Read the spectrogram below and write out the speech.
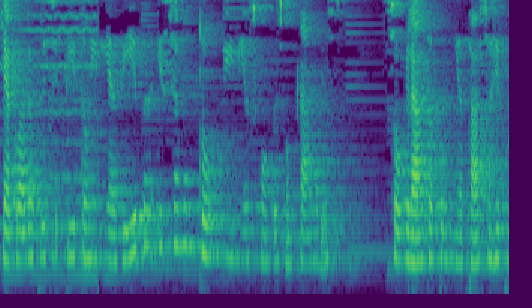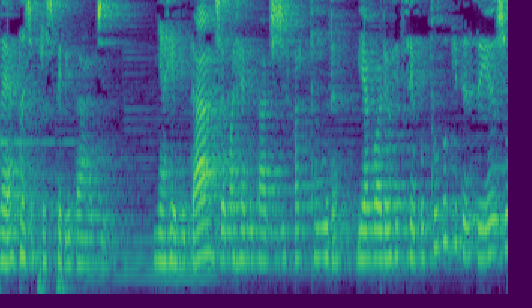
que agora precipitam em minha vida e se amontoam em minhas contas bancárias. Sou grata por minha taça repleta de prosperidade. Minha realidade é uma realidade de fartura e agora eu recebo tudo o que desejo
